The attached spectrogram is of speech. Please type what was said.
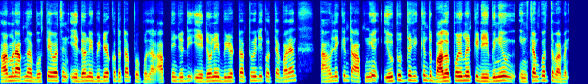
তার মানে আপনারা বুঝতেই পারছেন এই ধরনের ভিডিও কতটা পপুলার আপনি যদি এই ধরনের ভিডিওটা তৈরি করতে পারেন, তাহলে কিন্তু আপনি ইউটিউব থেকে কিন্তু ভালো পরিমাণে একটি রেভিনিউ ইনকাম করতে পারবেন।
